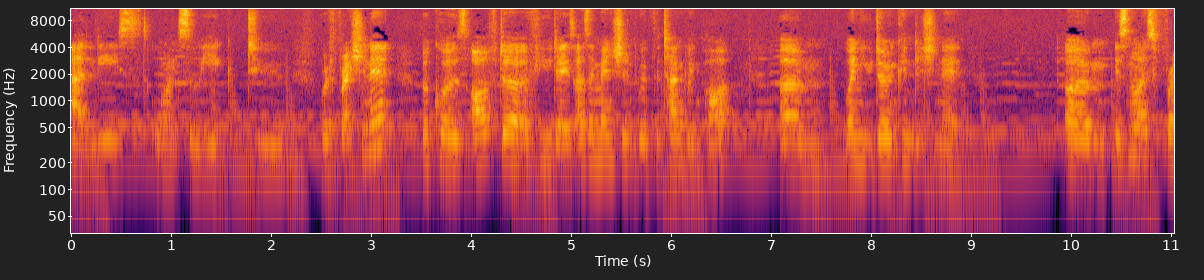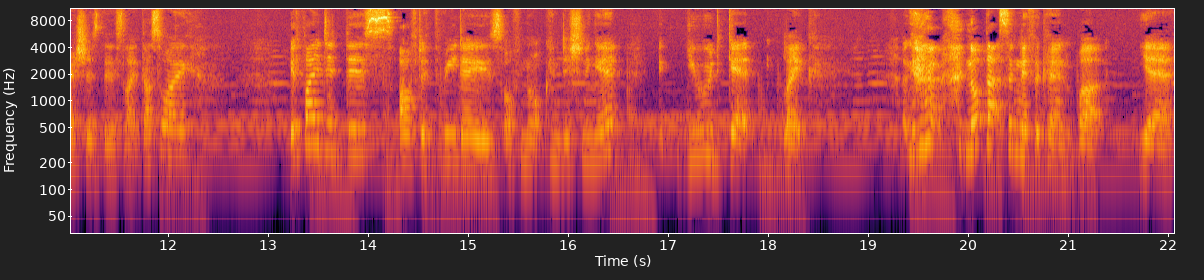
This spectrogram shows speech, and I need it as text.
at least once a week to refreshen it because after a few days, as I mentioned with the tangling part, um, when you don't condition it, um, it's not as fresh as this. Like that's why if I did this after three days of not conditioning it, you would get like, not that significant, but yeah,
